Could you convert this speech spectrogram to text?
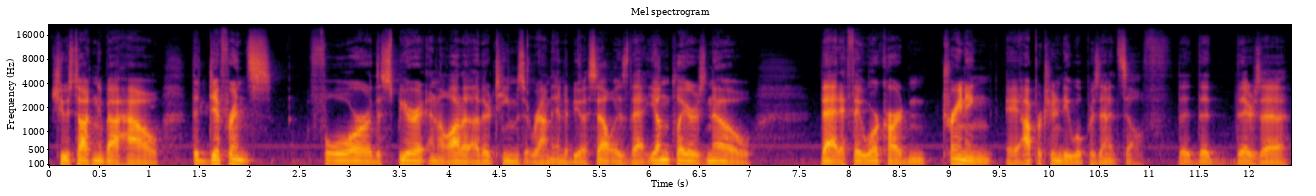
she was talking about how the difference for the Spirit and a lot of other teams around the NWSL is that young players know that if they work hard in training, a opportunity will present itself. The, the, there's a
